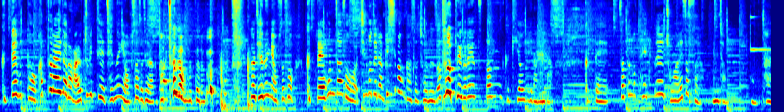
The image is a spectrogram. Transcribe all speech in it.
그때부터 카트라이더랑 알투비트에 재능이 없어서 제가 그 박자가 안 맞더라고 그 재능이 없어서 그때 혼자서 친구들이랑 PC방 가서 저는 서든어택을 했던 그 기억이 납니다. 그때 서든어택을 좋아했었어요. 엄청. 어, 잘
